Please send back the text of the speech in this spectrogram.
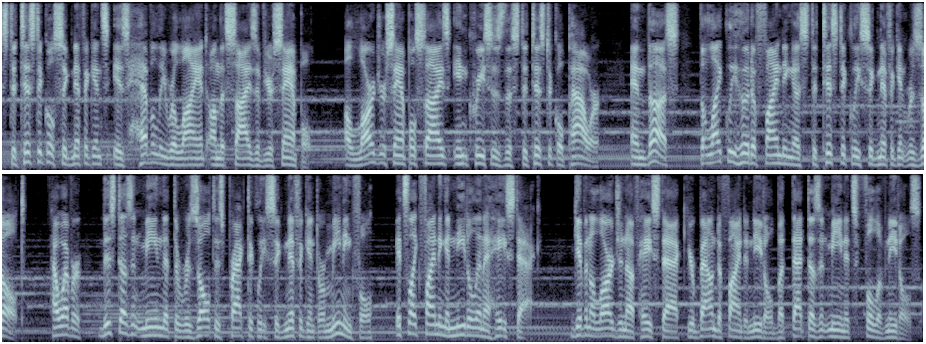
Statistical significance is heavily reliant on the size of your sample. A larger sample size increases the statistical power, and thus, the likelihood of finding a statistically significant result. However, this doesn't mean that the result is practically significant or meaningful, It's like finding a needle in a haystack. Given a large enough haystack, you're bound to find a needle, but that doesn't mean it's full of needles.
